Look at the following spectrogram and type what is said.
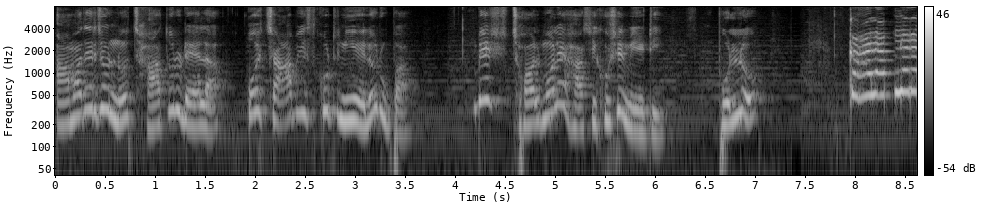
আমাদের জন্য ছাতুর ডেলা ও চা বিস্কুট নিয়ে এলো রূপা। বেশ ঝলমলে হাসি খুশি মেয়েটি। বলল কাল আপনারা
